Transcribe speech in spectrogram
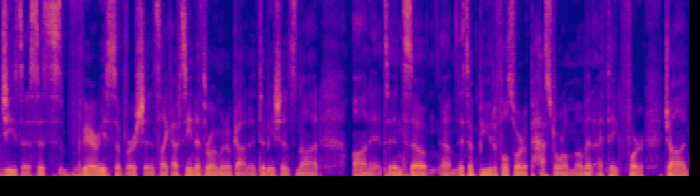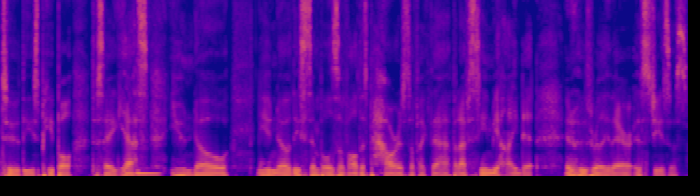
Jesus. It's very subversion. It's like I've seen the throne of God, and Domitian's not on it it. And so um, it's a beautiful sort of pastoral moment, I think, for John to these people to say, yes, mm-hmm. you know, you know these symbols of all this power and stuff like that, but I've seen behind it, and who's really there is Jesus.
